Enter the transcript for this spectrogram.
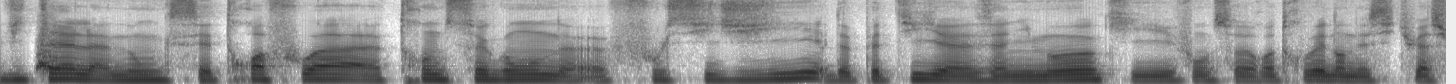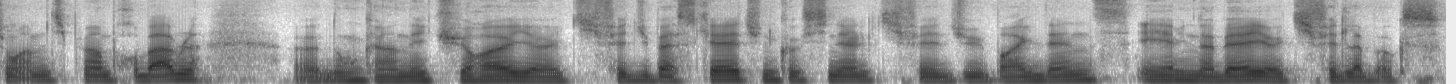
Vitel, donc c'est trois fois 30 secondes full CG de petits animaux qui vont se retrouver dans des situations un petit peu improbables. Donc un écureuil qui fait du basket, une coccinelle qui fait du breakdance et une abeille qui fait de la boxe.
